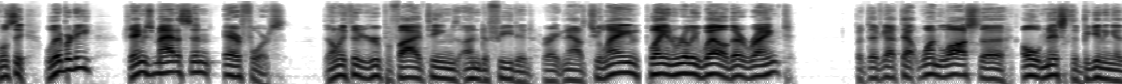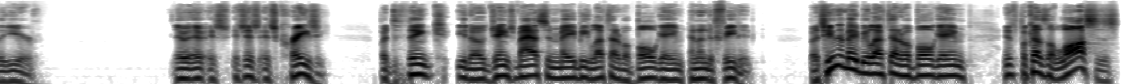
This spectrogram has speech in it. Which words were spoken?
We'll see. Liberty, James Madison, Air Force. The only three group of five teams undefeated right now. Tulane playing really well. They're ranked, but they've got that one loss to Ole Miss the beginning of the year. It- it- it's, it's just, it's crazy. But to think, you know, James Madison may be left out of a bowl game and undefeated. But a team that may be left out of a bowl game, it's because of losses.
